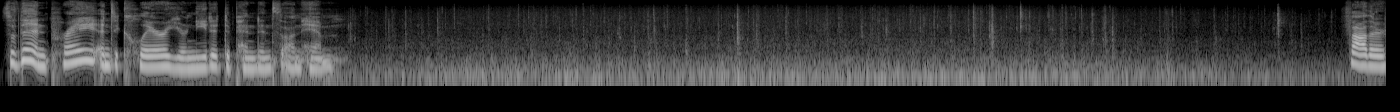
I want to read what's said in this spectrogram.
So then pray and declare your needed dependence on Him. Father,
